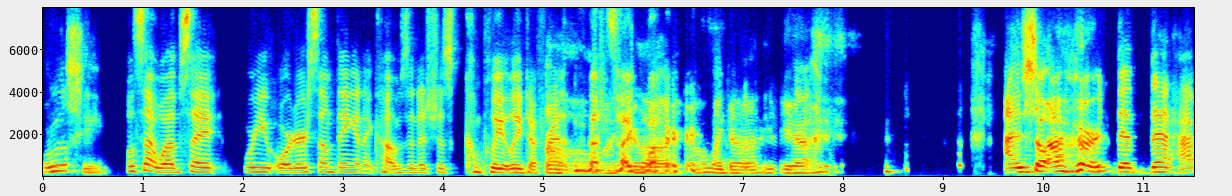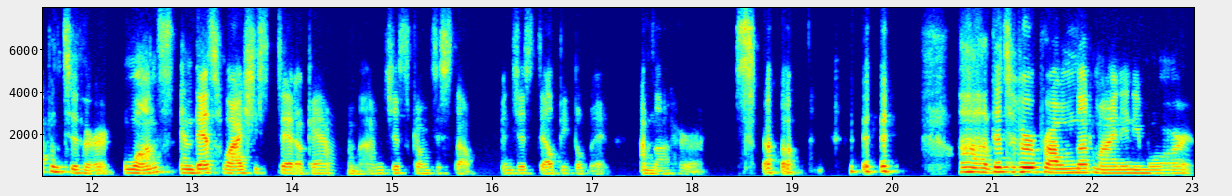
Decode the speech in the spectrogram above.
we'll see. What's that website where you order something and it comes and it's just completely different? Oh That's my like God. Oh my God. Yeah. And so I heard that that happened to her once, and that's why she said, "Okay, I'm, I'm just going to stop and just tell people that I'm not her." So ah, that's her problem, not mine anymore.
